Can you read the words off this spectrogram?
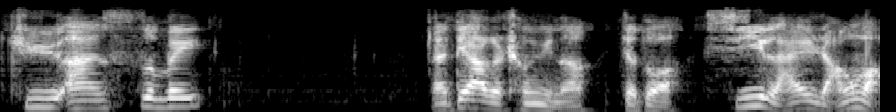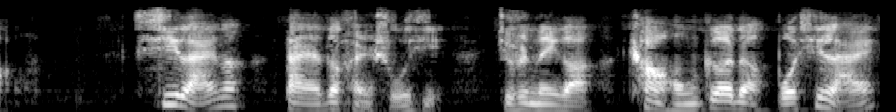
居安思危。那第二个成语呢，叫做熙来攘往。熙来呢，大家都很熟悉，就是那个唱红歌的薄熙来。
